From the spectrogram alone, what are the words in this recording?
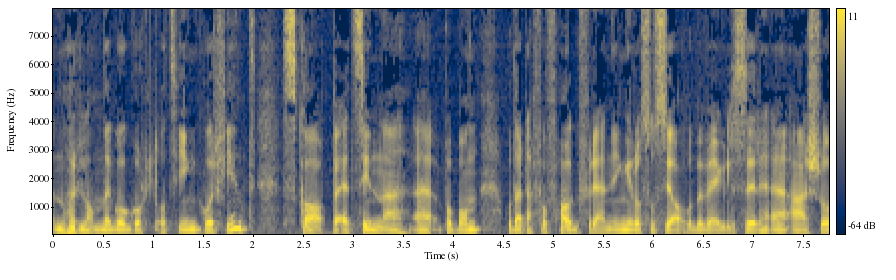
når landet går godt og ting går fint, skape et sinne på bånd. Og Det er derfor fagforeninger og sosiale bevegelser er så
